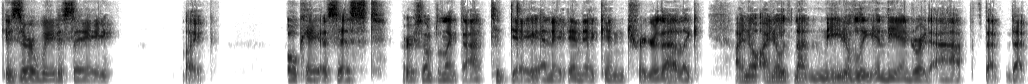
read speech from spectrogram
is there a way to say like okay assist or something like that today and it and it can trigger that like i know i know it's not natively in the android app that that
